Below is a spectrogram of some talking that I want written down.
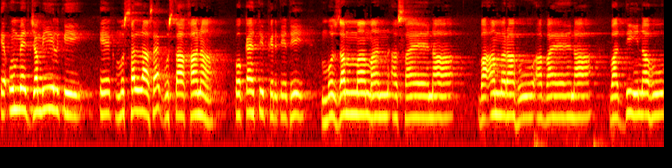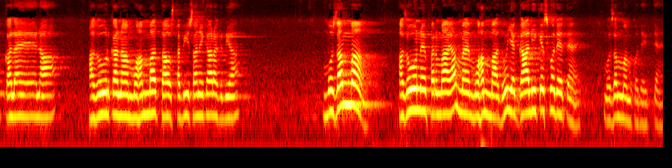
یہ ام جمیل کی ایک مسلح سے گستاخانہ۔ وہ کہتی پھرتی تھی مزمن اسینا و امرہ ابینا و دین کلینا حضور کا نام محمد تھا، اس قبیصہ نے کیا رکھ دیا؟ مزمم۔ حضور نے فرمایا، میں محمد ہوں، یہ گالی کس کو دیتے ہیں؟ مزمم کو دیکھتے ہیں۔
